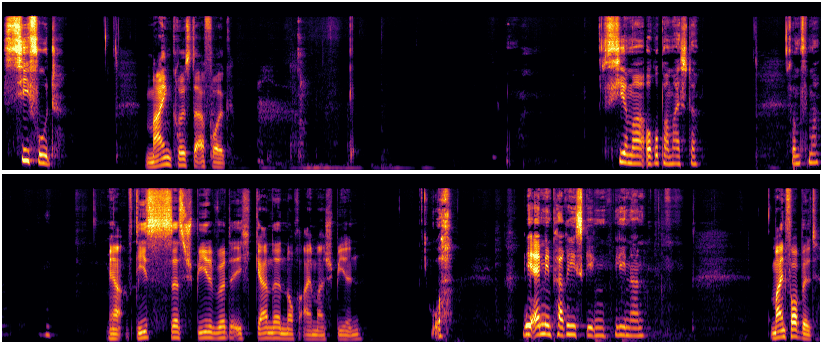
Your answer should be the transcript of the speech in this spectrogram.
Seafood. Mein größter Erfolg. Viermal Europameister. Fünfmal. Ja, dieses Spiel würde ich gerne noch einmal spielen. Boah. WM in Paris gegen Linan. Mein Vorbild.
